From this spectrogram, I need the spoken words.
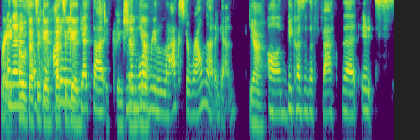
Right. oh, that's okay, a good. That's a good. Get that. Then more yeah. relaxed around that again. Yeah. Um, because of the fact that it's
